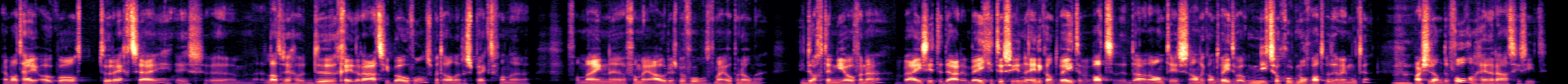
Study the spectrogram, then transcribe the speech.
En wat hij ook wel terecht zei, is, ehm, laten we zeggen, de generatie boven ons, met alle respect van, eh, van, mijn, van mijn ouders bijvoorbeeld, van mijn opa en oma, die dachten er niet over na. Wij zitten daar een beetje tussenin. Aan de ene kant weten we wat er aan de hand is. Aan de andere kant weten we ook niet zo goed nog wat we ermee moeten. Maar als je dan de volgende generatie ziet,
